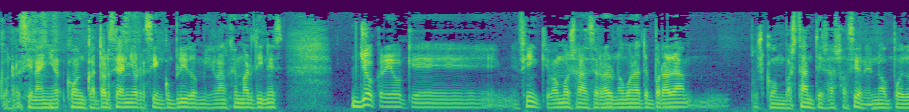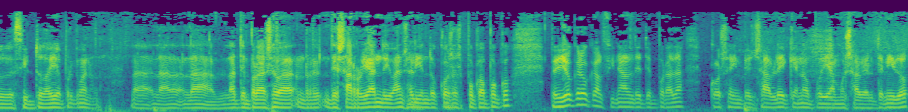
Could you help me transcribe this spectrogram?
con recién año, con 14 años recién cumplidos, Miguel Ángel Martínez. Yo creo que, en fin, que vamos a cerrar una buena temporada pues con bastantes asociaciones. No puedo decir todavía porque, bueno, la, la, la, temporada se va desarrollando y van saliendo cosas poco a poco, pero yo creo que al final de temporada, cosa impensable que no podíamos haber tenido,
